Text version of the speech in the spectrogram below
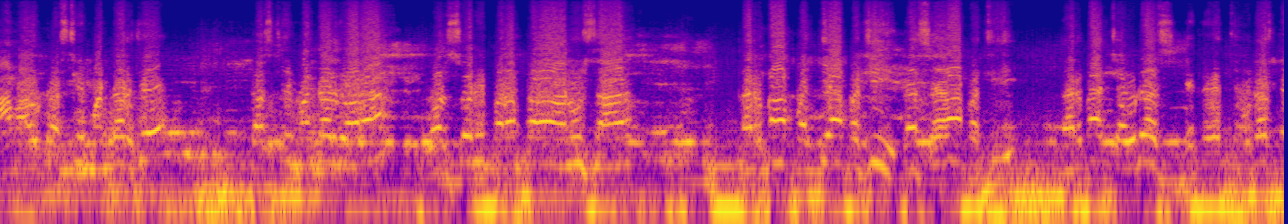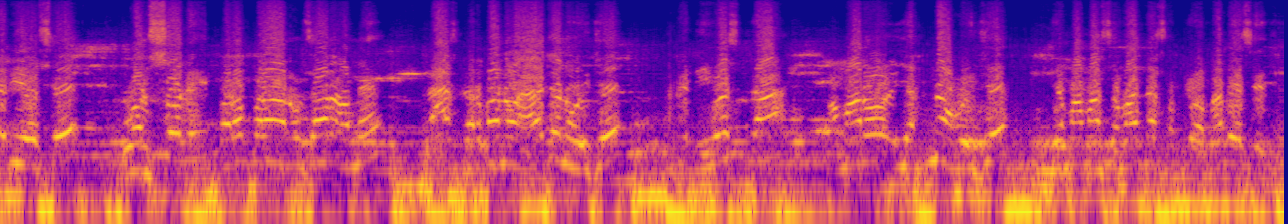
આ મારું ટ્રસ્ટી મંડળ છે. ટ્રસ્ટી મંડળ દ્વારા વર્ષોની પરંપરા અનુસાર ગરબા પત્યા પછી, દશેરા પછી, ગરબા ચૌદસ એટલે ચૌદસ દિવસે વર્ષોની પરંપરા અનુસાર અમે રાસ ગરબાનું આયોજન હોય છે. દિવસના અમારો યજ્ઞ હોય છે જેમાં અમારા સમાજના સભ્યો અમે બેસે છે.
